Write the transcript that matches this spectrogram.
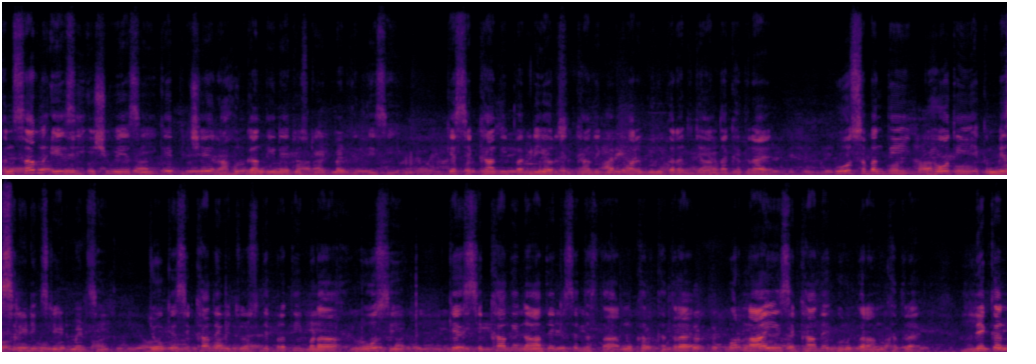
ਕਨਸਰਨ ਇਹ ਸੀ ਇਸ਼ੂ ਇਹ ਸੀ ਕਿ ਪਿੱਛੇ ਰਾਹੁਲ ਗਾਂਧੀ ਨੇ ਜੋ ਸਟੇਟਮੈਂਟ ਦਿੱਤੀ ਸੀ ਕਿ ਸਿੱਖਾਂ ਦੀ ਪਗੜੀ ਔਰ ਸਿੱਖਾਂ ਦੇ ਗੁਰਦੁਆਰੇ ਗੁਰੂ ਘਰਾਂ 'ਚ ਜਾਣ ਦਾ ਖਤਰਾ ਹੈ, ਉਸ ਸੰਬੰਧੀ ਬਹੁਤ ਹੀ ਇੱਕ ਮਿਸਲੀਡਿੰਗ ਸਟੇਟਮੈਂਟ ਸੀ, ਜੋ ਕਿ ਸਿੱਖਾਂ ਦੇ ਵਿੱਚ ਉਸ ਦੇ ਪ੍ਰਤੀ ਬੜਾ ਰੋਸ ਸੀ ਕਿ ਸਿੱਖਾਂ ਦੀ ਨਾ ਤੇ ਕਿਸੇ ਦਸਤਾਰ ਨੂੰ ਖ- ਖਤਰਾ ਹੈ ਔਰ ਨਾ ਹੀ ਸਿੱਖਾਂ ਦੇ ਗੁਰੂ ਘਰਾਂ ਨੂੰ ਖਤਰਾ ਹੈ। ਲੇਕਿਨ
